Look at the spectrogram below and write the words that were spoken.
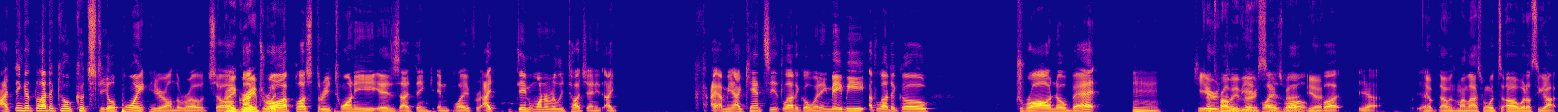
I think Atletico could steal a point here on the road. So I agree, A draw at plus three twenty is I think in play for. I didn't want to really touch any. I, I I mean I can't see Atletico winning. Maybe Atletico draw no bet Mm, here probably could a be very in play safe as well. bet, yeah. But yeah, Yeah. Yep, that was my last one. What's uh, what else you got?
